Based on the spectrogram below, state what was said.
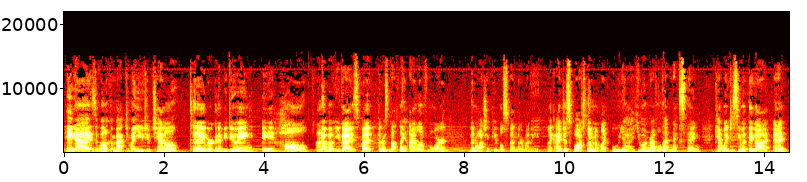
Hey guys, welcome back to my YouTube channel. Today we're going to be doing a haul. I don't know about you guys, but there's nothing I love more than watching people spend their money. Like I just watch them and I'm like, oh yeah, you unravel that next thing. Can't wait to see what they got. And I'm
